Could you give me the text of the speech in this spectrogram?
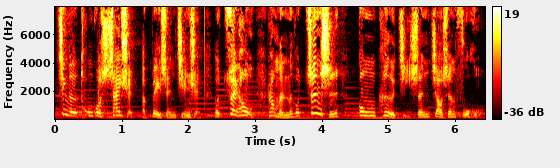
进而通过筛选而被神拣选，而最后让我们能够真实攻克己身，叫身伏火，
